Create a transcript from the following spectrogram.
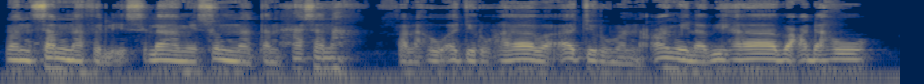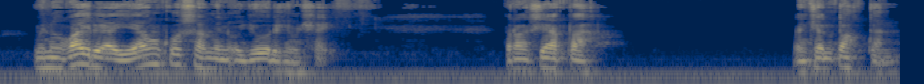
man sanna fil islami sunnatan hasanah falahu ajruha wa ajru man amila biha ba'dahu min ghairi ayyanqusa min ujurihim syai. Barang siapa mencontohkan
